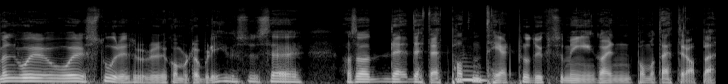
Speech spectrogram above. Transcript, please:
Men hvor, hvor store tror du det kommer til å bli? Hvis du ser, altså det, dette er et patentert produkt som ingen kan på en måte etterape.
